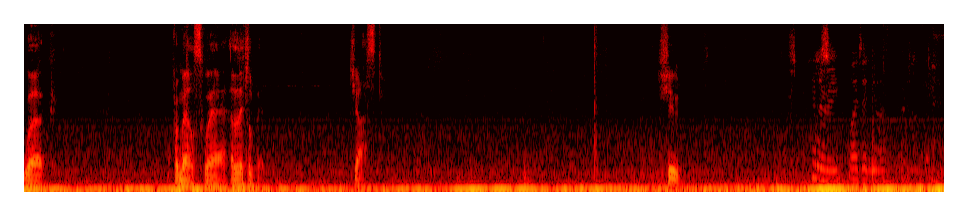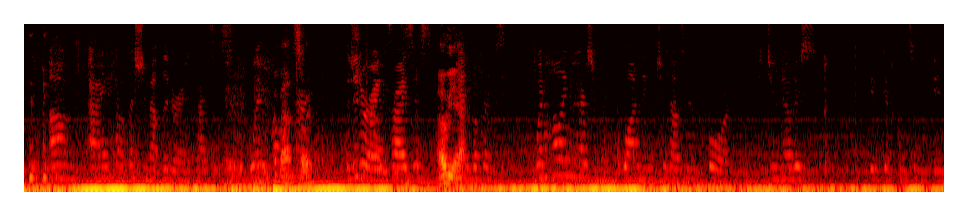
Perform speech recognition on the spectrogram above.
work from elsewhere a little bit, just. Shoot. Hillary, why don't you ask the question? Um, I have a question about literary prizes. When About, sorry? The literary prizes. Oh, yeah. And Bookers. When Hollinghurst won in 2004, did you notice a big difference in, in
